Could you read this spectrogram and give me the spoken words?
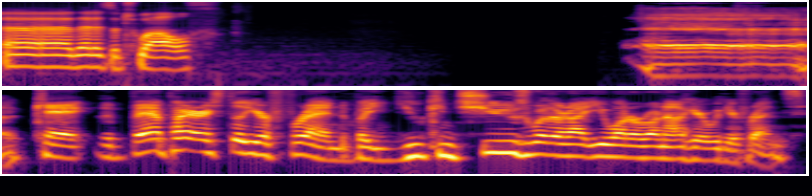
Uh, that is a 12. Uh, okay, the vampire is still your friend, but you can choose whether or not you want to run out here with your friends.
